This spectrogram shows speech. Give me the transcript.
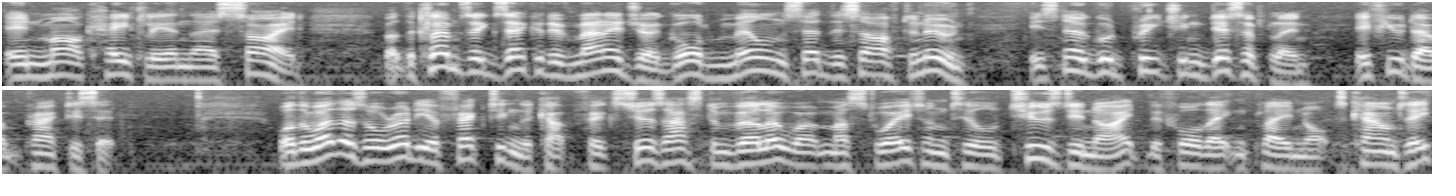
in Mark Hateley in their side. But the club's executive manager, Gordon Milne, said this afternoon, it's no good preaching discipline if you don't practice it. Well, the weather's already affecting the cup fixtures. Aston Villa must wait until Tuesday night before they can play Notts County.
